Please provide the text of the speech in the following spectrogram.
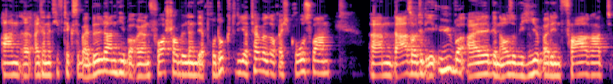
an, äh, Alternativtexte bei Bildern, hier bei euren Vorschaubildern der Produkte, die ja teilweise auch recht groß waren. Ähm, da solltet ihr überall, genauso wie hier bei den Fahrrad,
